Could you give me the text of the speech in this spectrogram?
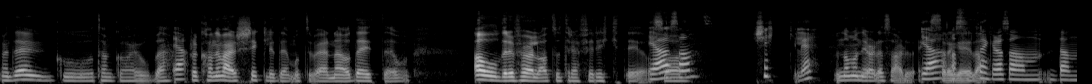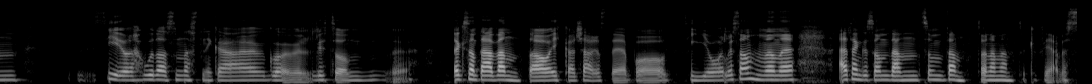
Men det er en god tanke å ha i hodet. Ja. For det kan jo være skikkelig demotiverende å date og aldri føle at du treffer riktig. Og Ja, sant? Skikkelig. Men når man gjør det, så er det jo ekstra Ja, ekstra og så tenker jeg sånn Den sier hun da som nesten ikke går litt sånn eh, Det er ikke sant jeg har venta og ikke hatt kjæreste på ti år, liksom. Men eh, jeg tenker sånn Den som venter, den venter ikke forgjeves.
